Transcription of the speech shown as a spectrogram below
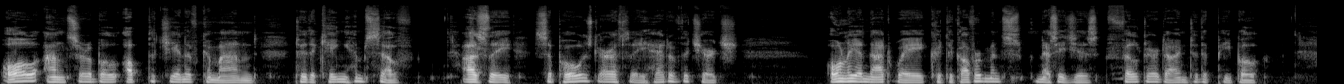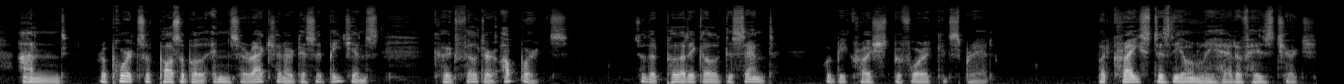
all answerable up the chain of command to the king himself as the supposed earthly head of the church. Only in that way could the government's messages filter down to the people and reports of possible insurrection or disobedience could filter upwards so that political dissent would be crushed before it could spread. But Christ is the only head of his church.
